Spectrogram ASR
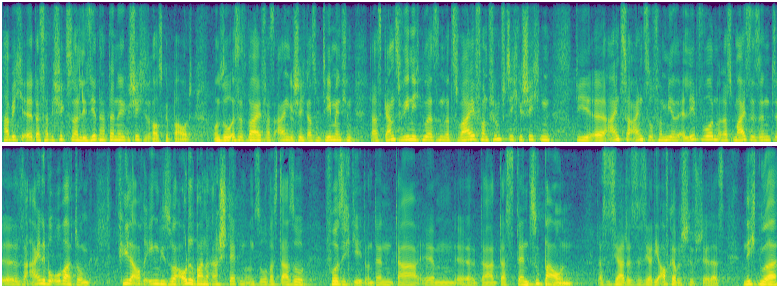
habe ich, äh, das habe ich fiktionalisiert und habe da eine Geschichte draus gebaut. Und so ist es bei fast allen Geschichten aus dem Teemännchen. Da ist ganz wenig, nur es sind nur zwei von 50 Geschichten, die äh, eins zu eins so von mir erlebt wurden. Und das meiste sind äh, eine Beobachtung. Viel auch irgendwie so Autobahnraststätten und so, was da so vor sich geht. Und dann da, ähm, äh, da das dann zu bauen. Das ist ja, das ist ja die Aufgabe des Schriftstellers. Nicht nur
